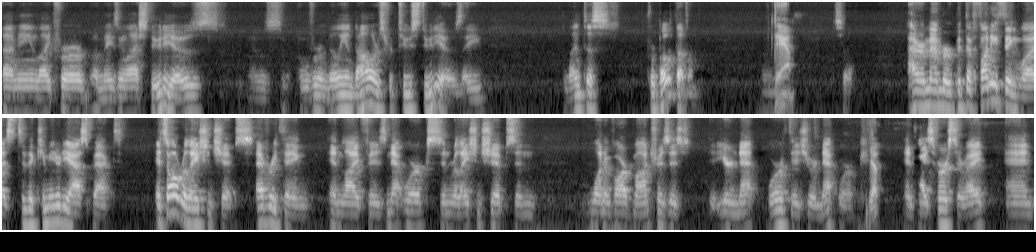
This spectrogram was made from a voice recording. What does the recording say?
I mean, like for Amazing Lash Studios, it was over a million dollars for two studios. They lent us for both of them. Damn. So I remember, but the funny thing was to the community aspect, it's all relationships. Everything in life is networks and relationships. And one of our mantras is your net worth is your network. Yep. And vice versa, right? And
